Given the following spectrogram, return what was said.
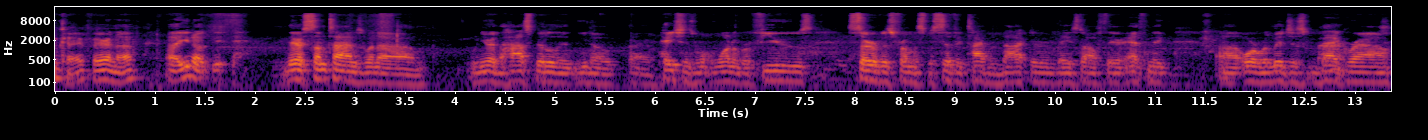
Okay, fair enough. Uh, you know, there are some times when um, when you're in the hospital and you know uh, patients want to refuse service from a specific type of doctor based off their ethnic uh, or religious background.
